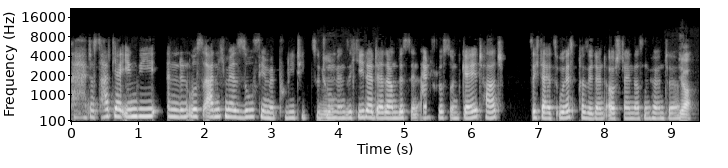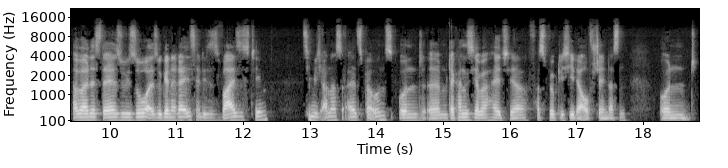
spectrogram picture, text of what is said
ah, das hat ja irgendwie in den USA nicht mehr so viel mit Politik zu tun, Nee. wenn sich jeder, der da ein bisschen Einfluss und Geld hat, sich da als US-Präsident aufstellen lassen könnte. Ja, aber das ist ja sowieso, also generell ist ja dieses Wahlsystem ziemlich anders als bei uns und ähm, da kann sich aber halt ja fast wirklich jeder aufstellen lassen. Und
